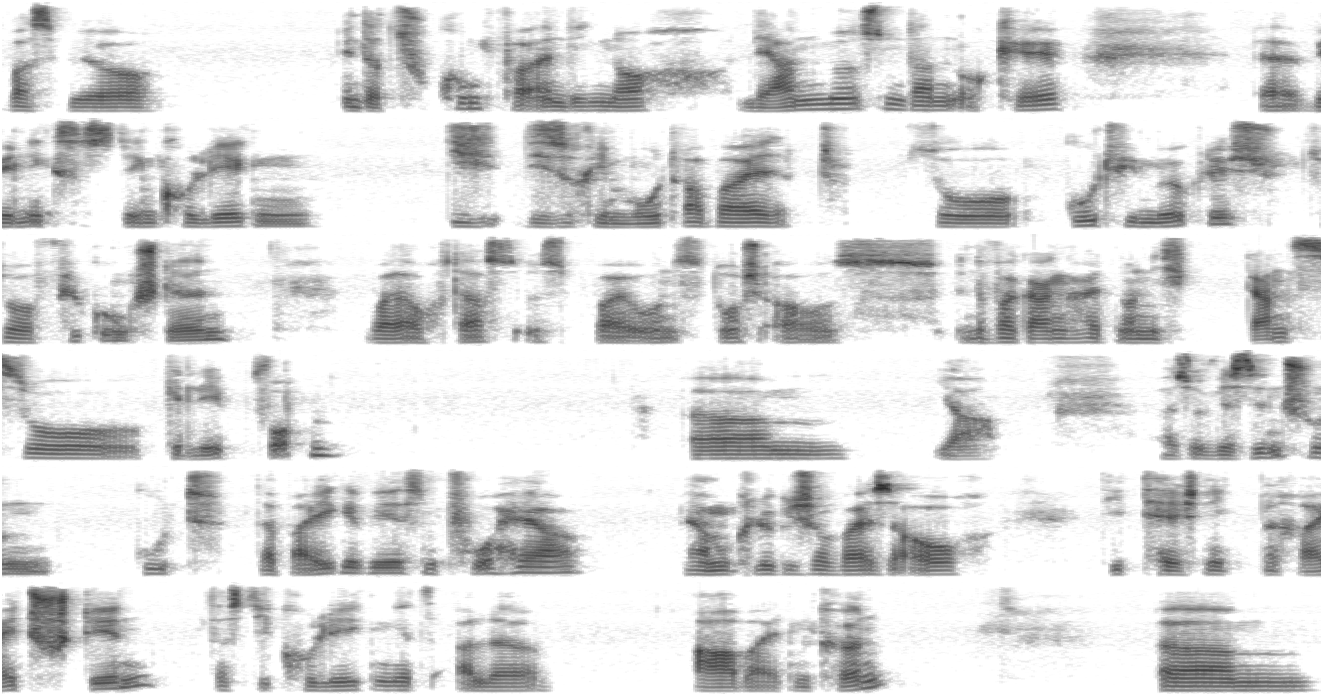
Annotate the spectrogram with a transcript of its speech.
was wir in der Zukunft vor allen Dingen noch lernen müssen, dann okay, äh, wenigstens den Kollegen die, diese Remote-Arbeit so gut wie möglich zur Verfügung stellen, weil auch das ist bei uns durchaus in der Vergangenheit noch nicht ganz so gelebt worden. Ähm, ja, also wir sind schon gut dabei gewesen vorher. Wir haben glücklicherweise auch die Technik bereitstehen, dass die Kollegen jetzt alle arbeiten können. Ähm,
